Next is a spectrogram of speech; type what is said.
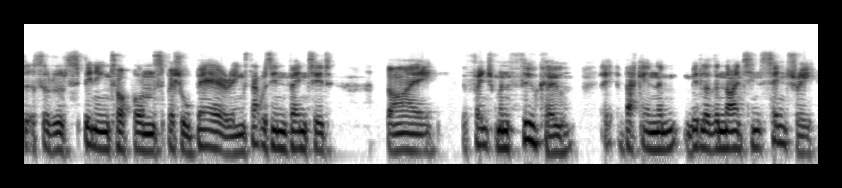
a sort of spinning top on special bearings. That was invented by the Frenchman Foucault uh, back in the middle of the 19th century.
